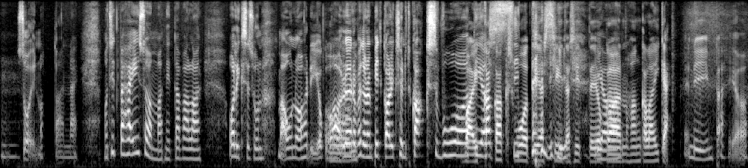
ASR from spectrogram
mm. soinnuttaa näin. Mutta sitten vähän isommat, niin tavallaan, oliko se sun, mä unohdin, joku, mä Oli. oon lörpätynyt pitkä, oliko se nyt kaksivuotias? Vaikka kaksivuotias sitten? siitä sitten, joka Joo. on hankala ikä. Niinpä, joo.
